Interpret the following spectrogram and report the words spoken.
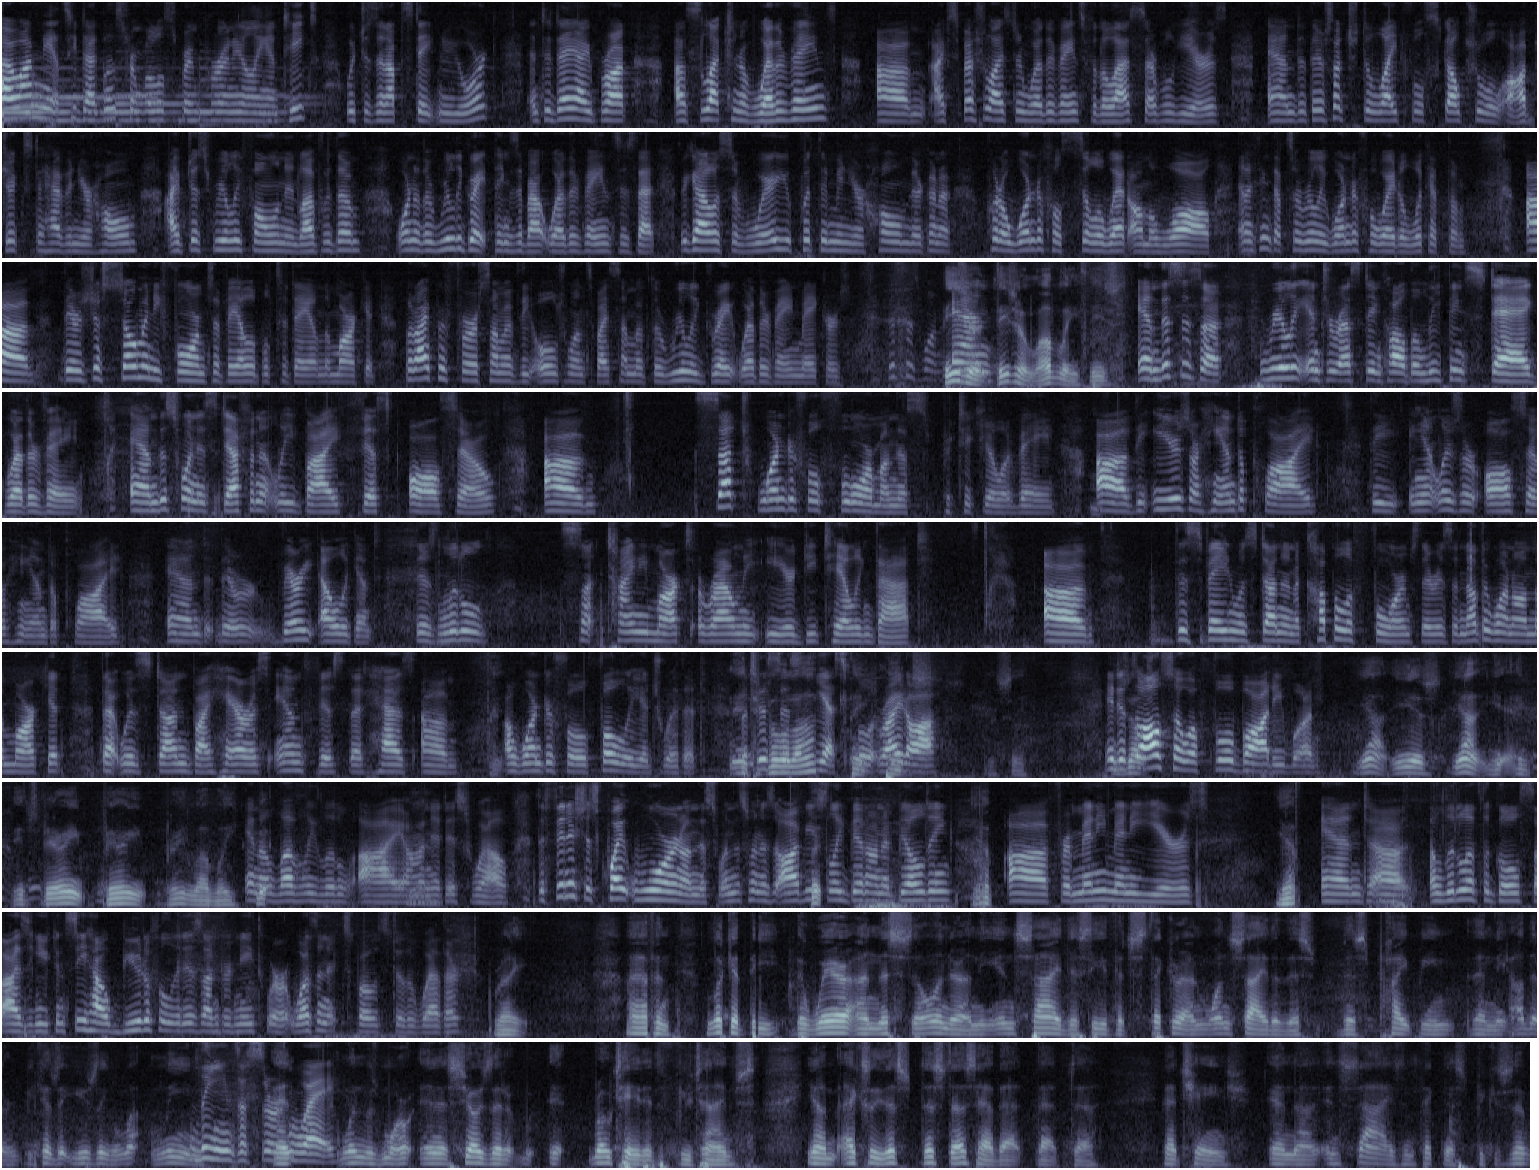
Hello, I'm Nancy Douglas from Willow Spring Perennial Antiques, which is in upstate New York. And today I brought a selection of weather vanes. Um, I've specialized in weather vanes for the last several years, and they're such delightful sculptural objects to have in your home. I've just really fallen in love with them. One of the really great things about weather vanes is that regardless of where you put them in your home, they're going to put a wonderful silhouette on the wall, and I think that's a really wonderful way to look at them. Uh, there's just so many forms available today on the market, but I prefer some of the old ones by some of the really great weather vane makers. This is one. These are these are lovely. These. And this is a really interesting called the Leaping Stag weather vane, and this one is definitely by Fiske also. Um, such wonderful form on this particular vane. Uh, the ears are hand applied. The antlers are also hand applied and they're very elegant. There's little tiny marks around the ear detailing that. Uh, this vane was done in a couple of forms. There is another one on the market that was done by Harris and Fiske that has um, a wonderful foliage with it. but this is yes, pull it right thanks. off. Let's see. And it's also a full body one. Yeah, he is. Yeah, it's very, very, very lovely. And a lovely little eye on yeah. it as well. The finish is quite worn on this one. This one has obviously but, been on a building uh, for many, many years. Yep. And uh, a little of the gold sizing. You can see how beautiful it is underneath where it wasn't exposed to the weather. Right. I often look at the, the wear on this cylinder on the inside to see if it's thicker on one side of this this piping than the other because it usually leans. Leans a certain and way. One was more, and it shows that it, it, rotated a few times. You know, actually, this this does have that that uh, that change in uh, in size and thickness because it,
